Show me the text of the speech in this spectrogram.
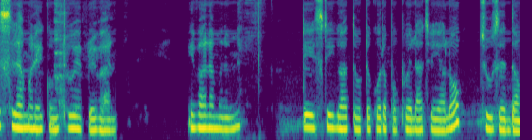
అస్సలం అయికం టు ఎవ్రీవన్ ఇవాళ మనం టేస్టీగా తోటకూర పప్పు ఎలా చేయాలో చూసేద్దాం.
